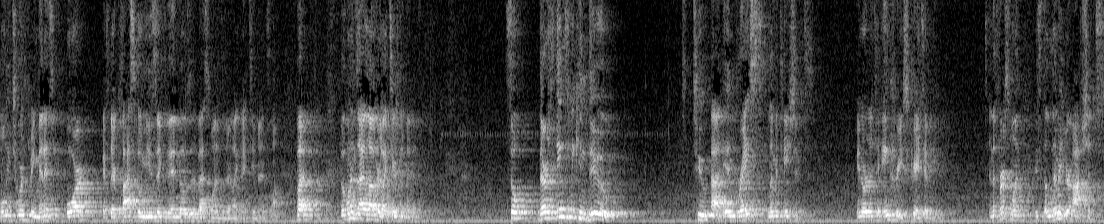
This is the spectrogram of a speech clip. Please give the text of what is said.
only two or three minutes, or if they're classical music, then those are the best ones, and they're like 19 minutes long. But the ones I love are like two or three minutes. So there are things we can do to uh, embrace limitations in order to increase creativity. And the first one is to limit your options.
